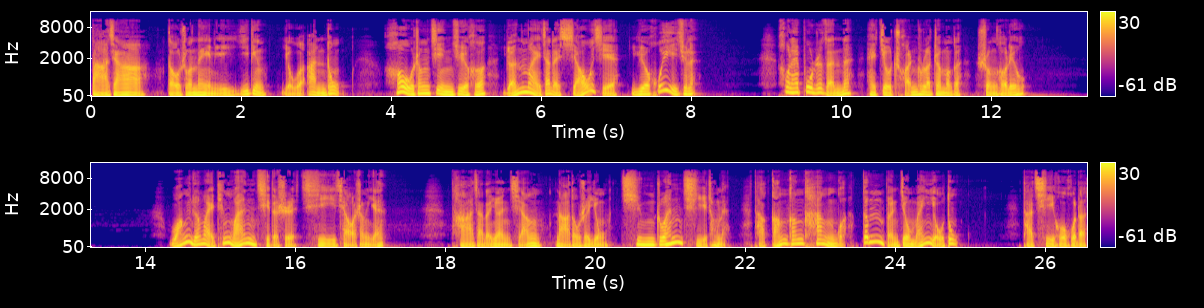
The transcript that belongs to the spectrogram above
大家都说那里一定有个暗洞，后生进去和员外家的小姐约会去了。后来不知怎的，就传出了这么个顺口溜。王员外听完，气的是七窍生烟。他家的院墙那都是用青砖砌成的，他刚刚看过，根本就没有洞。他气呼呼的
